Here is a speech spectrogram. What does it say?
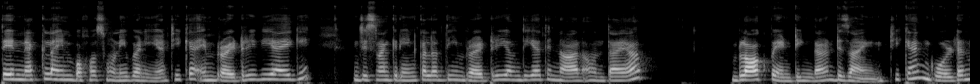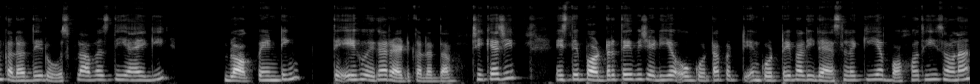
ਤੇ ਨੈਕ ਲਾਈਨ ਬਹੁਤ ਸੋਹਣੀ ਬਣੀ ਹੈ ਠੀਕ ਹੈ? ਐਮਬ੍ਰਾਇਡਰੀ ਵੀ ਆਏਗੀ, ਜਿਸ ਤਰ੍ਹਾਂ ਗ੍ਰੀਨ ਕਲਰ ਦੀ ਐਮਬ੍ਰਾਇਡਰੀ ਆਉਂਦੀ ਹੈ ਤੇ ਨਾਲ ਆਉਂਦਾ ਆ ਬਲੌਕ ਪੇਂਟਿੰਗ ਦਾ ਡਿਜ਼ਾਈਨ ਠੀਕ ਹੈ? 골ਡਨ ਕਲਰ ਦੇ ਰੋਜ਼ ਫਲਾਵਰਸ ਦੀ ਆਏਗੀ, ਬਲੌਕ ਪੇਂਟਿੰਗ ਤੇ ਇਹ ਹੋਏਗਾ ਰੈੱਡ ਕਲਰ ਦਾ। ਠੀਕ ਹੈ ਜੀ? ਇਸ ਦੇ ਬਾਰਡਰ ਤੇ ਵੀ ਜਿਹੜੀ ਆ ਉਹ ਗੋਟਾ ਪੱਟੀ, ਗੋਟੇ ਵਾਲੀ ਲੈਸ ਲੱਗੀ ਆ, ਬਹੁਤ ਹੀ ਸੋਹਣਾ।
